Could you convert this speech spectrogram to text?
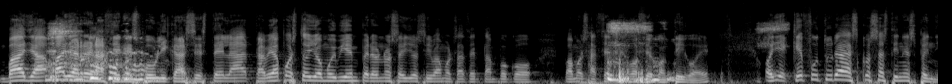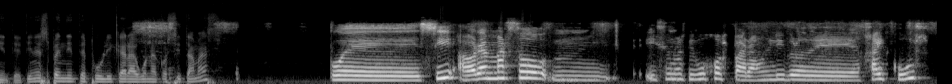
Vaya, vaya relaciones públicas, Estela. Te había puesto yo muy bien, pero no sé yo si vamos a hacer tampoco, vamos a hacer negocio contigo, ¿eh? Oye, ¿qué futuras cosas tienes pendiente? ¿Tienes pendiente publicar alguna cosita más? Pues sí, ahora en marzo mm, hice unos dibujos para un libro de haikus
